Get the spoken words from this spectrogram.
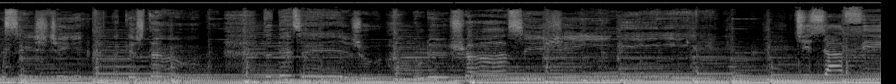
insistir na questão do desejo, não deixar se extinguir. Desafiando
